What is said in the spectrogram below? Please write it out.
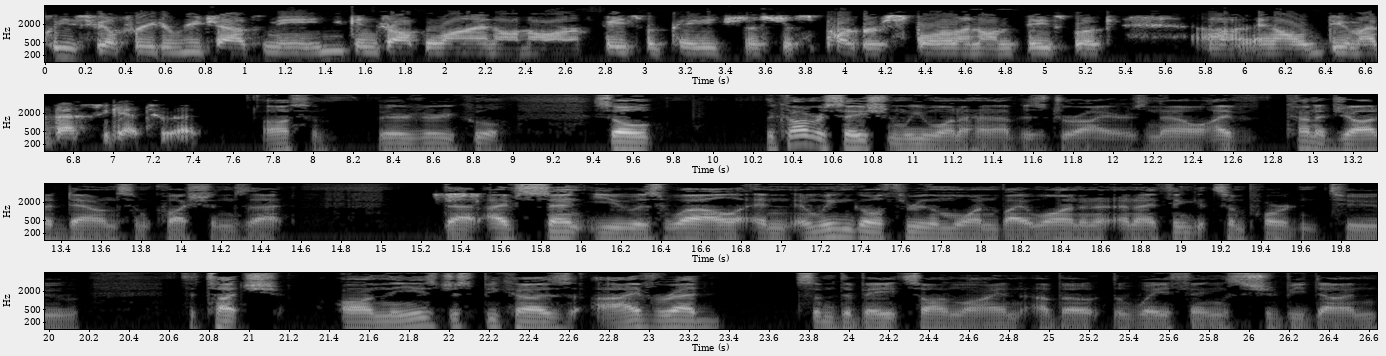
please feel free to reach out to me. You can drop a line on our Facebook page. That's just Parker Sporlan on Facebook, uh, and I'll do my best to get to it. Awesome. Very, very cool. So the conversation we want to have is dryers. Now I've kind of jotted down some questions that that I've sent you as well, and, and we can go through them one by one. And, and I think it's important to to touch on these just because I've read some debates online about the way things should be done,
